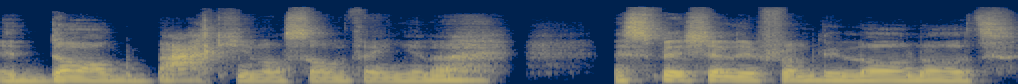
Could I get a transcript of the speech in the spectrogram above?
a dog barking or something, you know, especially from the low notes.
